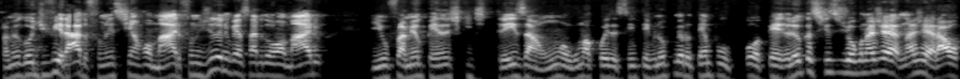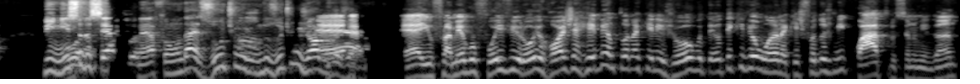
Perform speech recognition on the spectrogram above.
O Flamengo ganhou de virada, o Fluminense tinha Romário, foi no dia do aniversário do Romário. E o Flamengo perdendo acho que de 3x1, alguma coisa assim. Terminou o primeiro tempo. Pô, eu lembro que eu assisti esse jogo na, na geral. No início Boa. do século, né? Foi um, das últimos, um dos últimos jogos É. da geral. É, e o Flamengo foi, virou e o Roger arrebentou naquele jogo. Eu tenho que ver o ano aqui, acho que foi 2004, se eu não me engano.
